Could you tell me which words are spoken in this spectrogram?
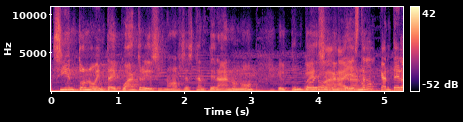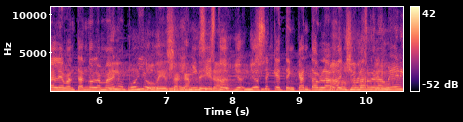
194 y decir, no, pues es canterano, ¿no? El punto de ese canterano. Ahí está la cantera levantando la mano, el pollo. de esa cantera. Insisto, yo, sé que te encanta hablar de Chivas. Vamos a hablar de América,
